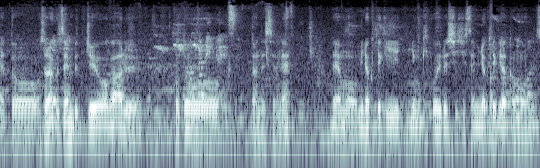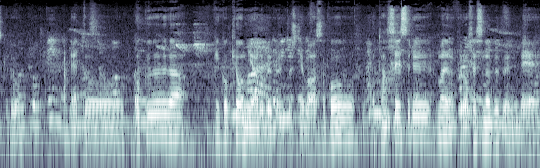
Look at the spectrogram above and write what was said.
えっと、おそらく全部需要があることなんですよね。でもう魅力的にも聞こえるし実際魅力的だと思うんですけど、えっと、僕が結構興味ある部分としてはそこを達成するまでのプロセスの部分で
